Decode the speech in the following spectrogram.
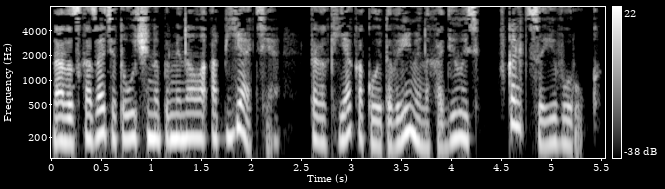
Надо сказать, это очень напоминало объятие, так как я какое-то время находилась в кольце его рук.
